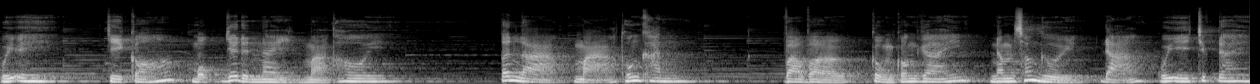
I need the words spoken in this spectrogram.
quy y, Chỉ có một gia đình này mà thôi. Tên là Mã Thuấn Khanh. Và vợ cùng con gái, Năm sáu người đã quy y trước đây.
